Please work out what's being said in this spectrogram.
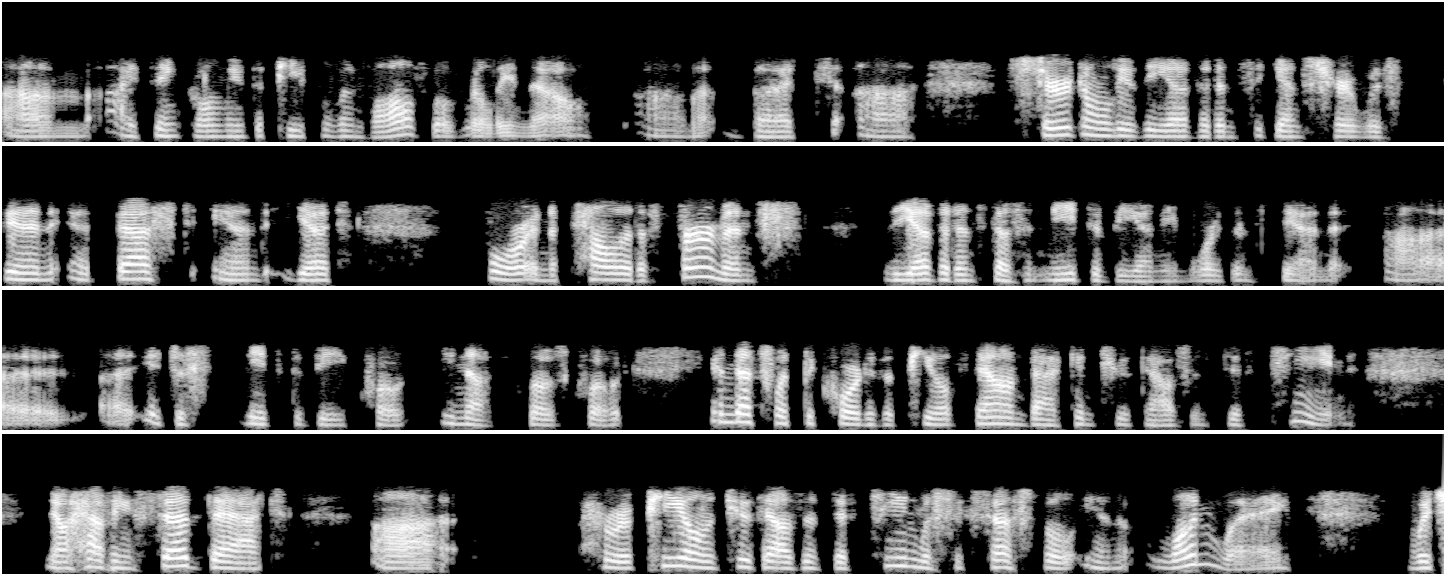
um, I think only the people involved will really know. Um, but uh, certainly the evidence against her was thin at best, and yet for an appellate affirmance, the evidence doesn't need to be any more than thin. Uh, uh, it just needs to be, quote, enough, close quote. And that's what the Court of Appeal found back in 2015. Now, having said that, uh, her appeal in 2015 was successful in one way, which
